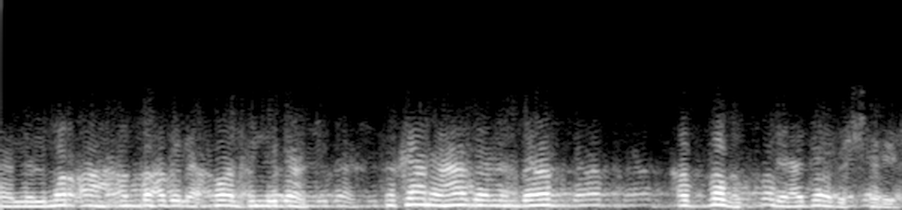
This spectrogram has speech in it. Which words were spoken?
للمرأة عن بعض الأحوال في اللباس. فكان هذا من باب الضبط لآداب الشريعة.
